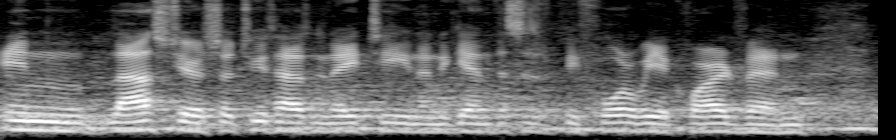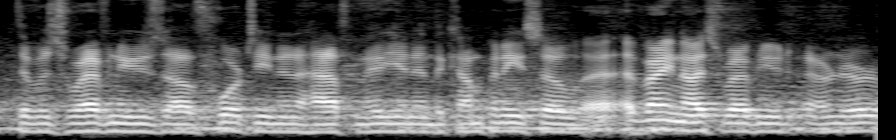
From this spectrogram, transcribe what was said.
in last year, so 2018, and again, this is before we acquired Venn, there was revenues of 14.5 million in the company, so a, a very nice revenue earner.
